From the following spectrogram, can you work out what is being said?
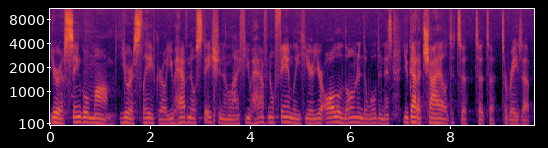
You're a single mom. You're a slave girl. You have no station in life. You have no family here. You're all alone in the wilderness. You got a child to, to, to, to raise up.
